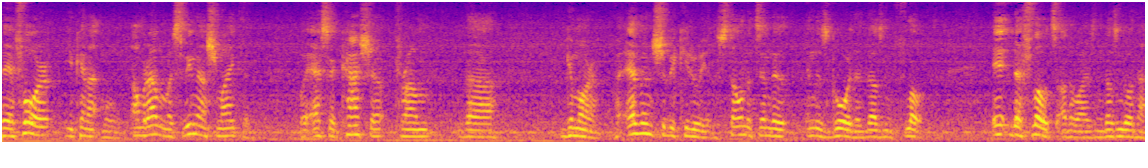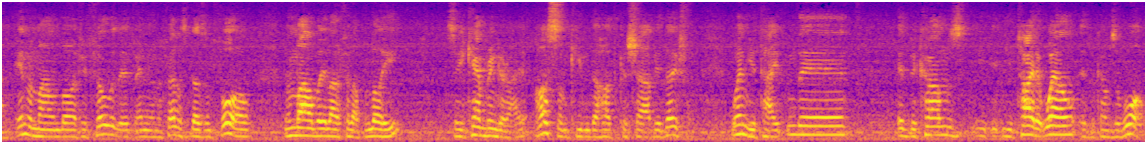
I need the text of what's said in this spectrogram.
Therefore, you cannot move. Amrav Masvina Shmaitin. We ask a kasha from the Gemara. Evan should be kiruya, the stone that's in the in this gourd that doesn't float. It, that floats otherwise and doesn't go down. In the malamba, if you fill with it, and the fellas doesn't fall, the you're allowed fill up lohi, so you can't bring a raya. Awesome, keep the hot kashab When you tighten it, it becomes you, you tied it well, it becomes a wall.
